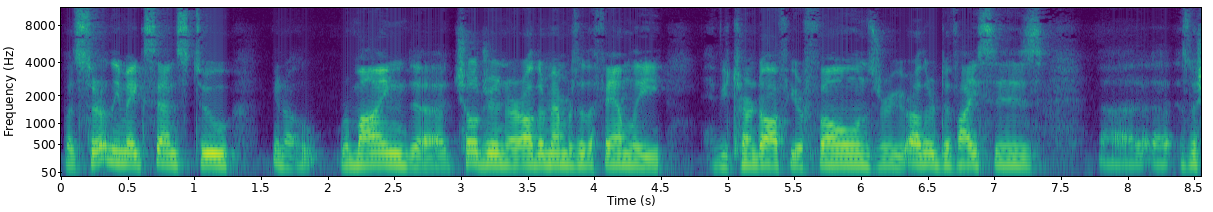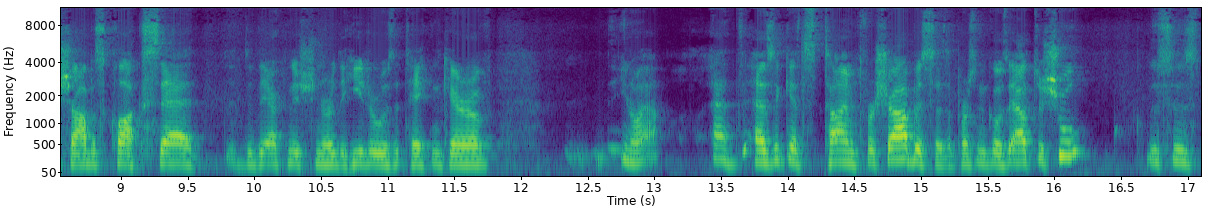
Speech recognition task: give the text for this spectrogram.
but certainly makes sense to, you know, remind uh, children or other members of the family have you turned off your phones or your other devices? Uh, is the Shabbos clock set? Did the air conditioner or the heater was it taken care of? You know, as it gets time for Shabbos, as a person goes out to shul, this is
